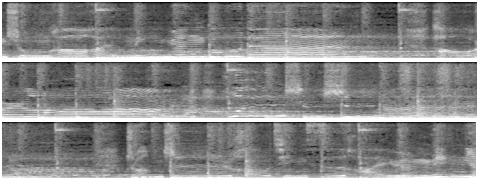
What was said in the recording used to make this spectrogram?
英雄好汉宁愿孤单好儿郎浑身是胆壮志豪情四海远名扬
